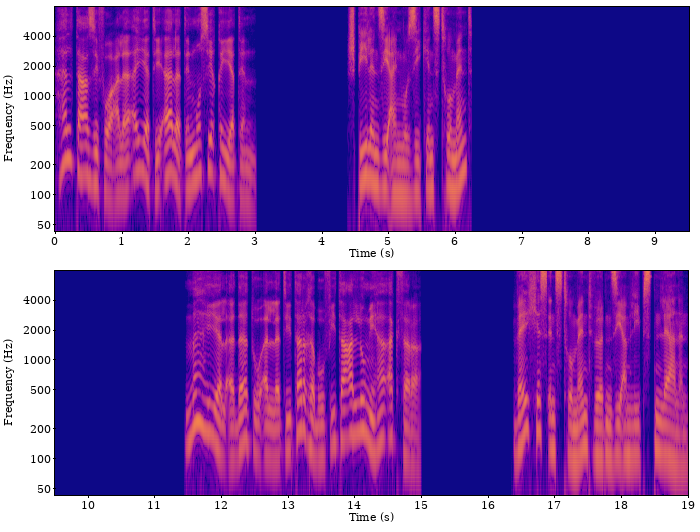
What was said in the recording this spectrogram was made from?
هل تعزف على أي آلة موسيقية؟ Spielen Sie ein Musikinstrument? ما هي الأداة التي ترغب في تعلمها أكثر؟ Welches Instrument würden Sie am liebsten lernen?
